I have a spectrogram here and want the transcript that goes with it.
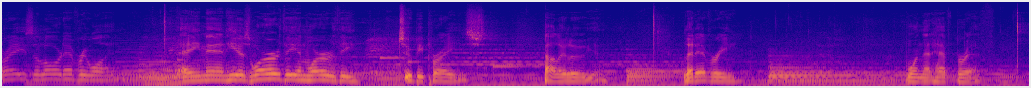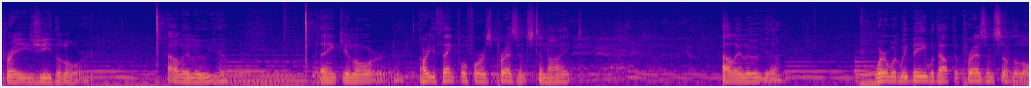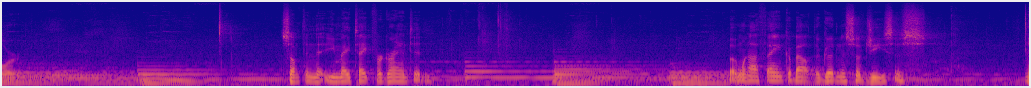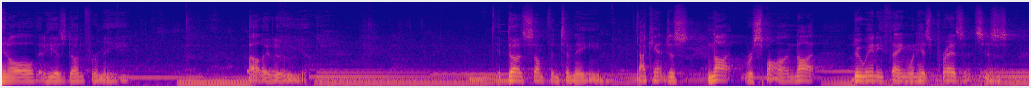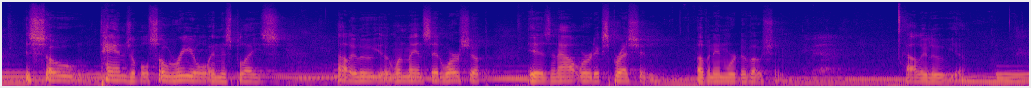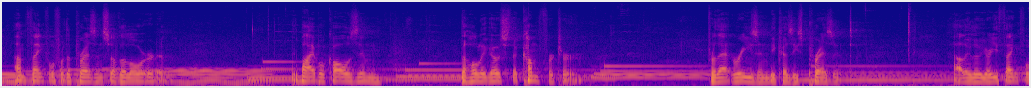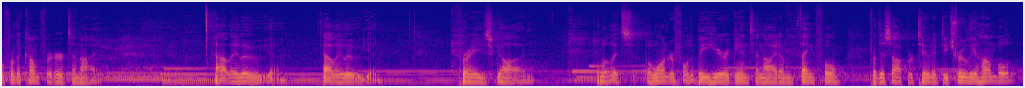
Praise the Lord, everyone. Amen. He is worthy and worthy to be praised. Hallelujah. Let every one that have breath praise ye the Lord. Hallelujah. Thank you, Lord. Are you thankful for his presence tonight? Hallelujah. Where would we be without the presence of the Lord? Something that you may take for granted. But when I think about the goodness of Jesus and all that He has done for me, hallelujah, it does something to me. I can't just not respond, not do anything when His presence is, is so tangible, so real in this place. Hallelujah. One man said, Worship is an outward expression of an inward devotion. Amen. Hallelujah. I'm thankful for the presence of the Lord. The Bible calls him the Holy Ghost the Comforter for that reason because he's present. Hallelujah. Are you thankful for the Comforter tonight? Hallelujah. Hallelujah. Praise God. Well, it's wonderful to be here again tonight. I'm thankful for this opportunity, truly humbled.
